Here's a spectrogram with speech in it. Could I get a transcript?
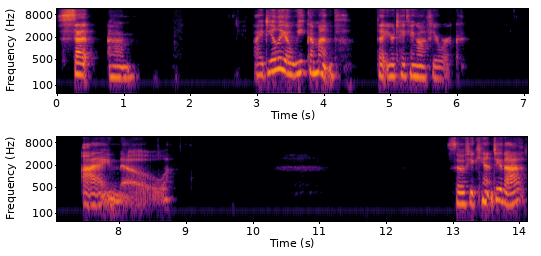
set um, ideally a week a month that you're taking off your work. I know. So if you can't do that,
